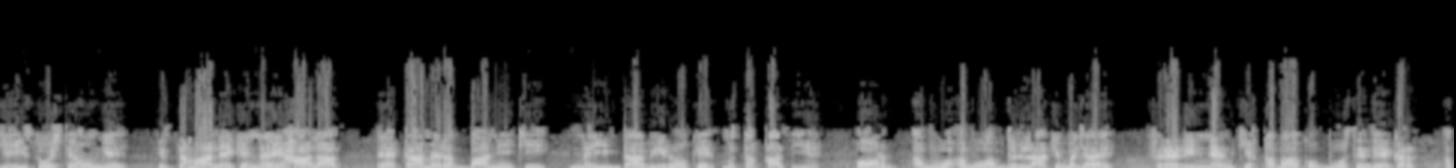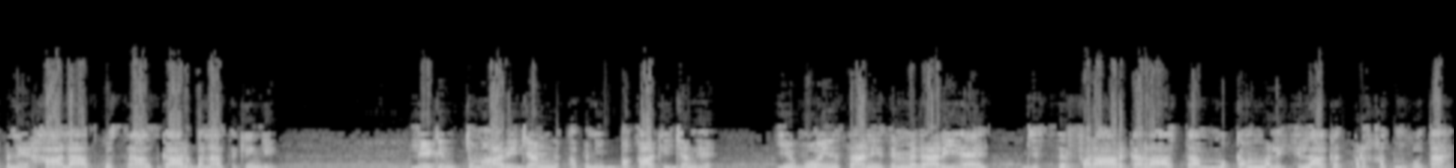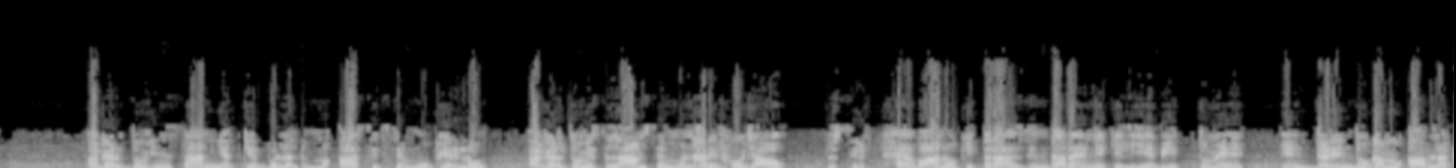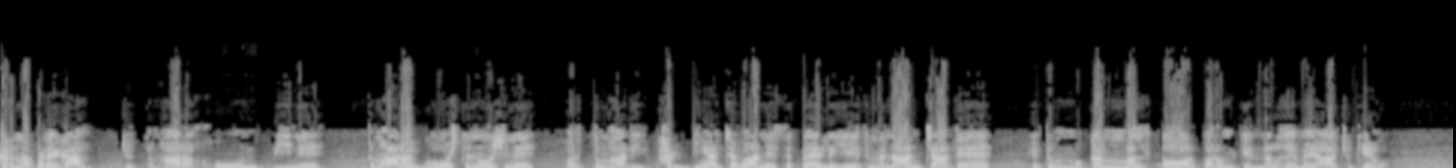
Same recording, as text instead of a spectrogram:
یہی سوچتے ہوں گے کہ زمانے کے نئے حالات احکام ربانی کی نئی تعبیروں کے متقاضی ہیں اور اب وہ ابو عبداللہ کے بجائے فریڈی نینڈ کی قبا کو بوسے دے کر اپنے حالات کو سازگار بنا سکیں گے۔ لیکن تمہاری جنگ اپنی بقا کی جنگ ہے۔ یہ وہ انسانی ذمہ داری ہے جس سے فرار کا راستہ مکمل ہلاکت پر ختم ہوتا ہے۔ اگر تم انسانیت کے بلند مقاصد سے منہ پھیر لو، اگر تم اسلام سے منحرف ہو جاؤ، تو صرف حیوانوں کی طرح زندہ رہنے کے لیے بھی تمہیں ان درندوں کا مقابلہ کرنا پڑے گا جو تمہارا خون پینے تمہارا گوشت نوچنے اور تمہاری ہڈیاں چبانے سے پہلے یہ اطمینان چاہتے ہیں کہ تم مکمل طور پر ان کے نرغے میں آ چکے ہو۔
